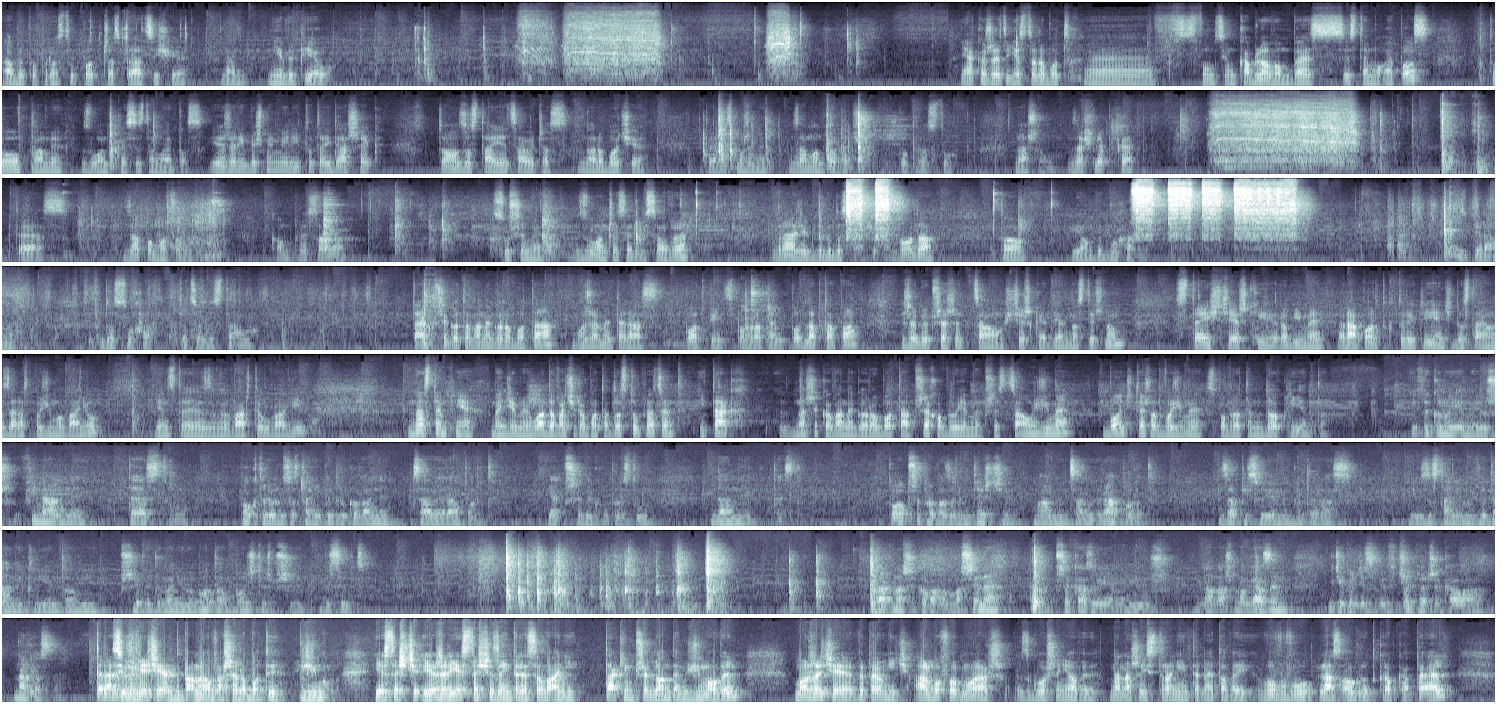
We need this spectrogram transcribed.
aby po prostu podczas pracy się nam nie wypięło. Jako, że jest to robot e, z funkcją kablową bez systemu EPOS, tu mamy złączkę systemu EPOS. Jeżeli byśmy mieli tutaj daszek, to on zostaje cały czas na robocie. Teraz możemy zamontować po prostu naszą zaślepkę. Teraz za pomocą kompresora suszymy złącze serwisowe. W razie gdyby dostała się tam woda, to ją wydmuchamy. I zbieramy do sucha to, co zostało. Tak przygotowanego robota możemy teraz podpiąć z powrotem pod laptopa, żeby przeszedł całą ścieżkę diagnostyczną Z tej ścieżki robimy raport, który klienci dostają zaraz po zimowaniu, więc to jest warte uwagi. Następnie będziemy ładować robota do 100% i tak naszykowanego robota przechowujemy przez całą zimę, bądź też odwozimy z powrotem do klienta. I wykonujemy już finalny test, po którym zostanie wydrukowany cały raport, jak przebiegł po prostu dany test. Po przeprowadzonym teście mamy cały raport, zapisujemy go teraz i zostanie on wydany klientowi przy wydawaniu robota bądź też przy wysyłce. Tak naszykowaną maszynę przekazujemy już na nasz magazyn, gdzie będzie sobie w cieple czekała na wiosnę. Teraz już wiecie, jak dbamy o Wasze roboty zimą. Jesteście, jeżeli jesteście zainteresowani takim przeglądem zimowym, możecie wypełnić albo formularz zgłoszeniowy na naszej stronie internetowej www.lasogród.pl,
